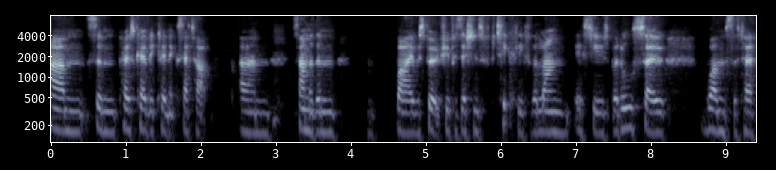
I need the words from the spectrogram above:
um, some post-COVID clinics set up um, some of them by respiratory physicians, particularly for the lung issues, but also ones that are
